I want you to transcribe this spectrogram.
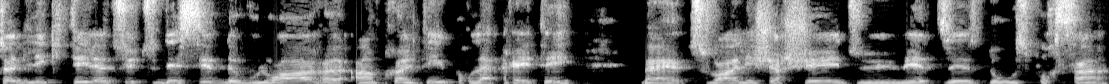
Tu as de l'équité là-dessus, tu décides de vouloir euh, emprunter pour la prêter. Ben, tu vas aller chercher du 8, 10, 12%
